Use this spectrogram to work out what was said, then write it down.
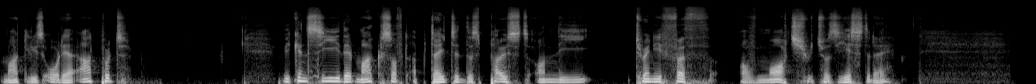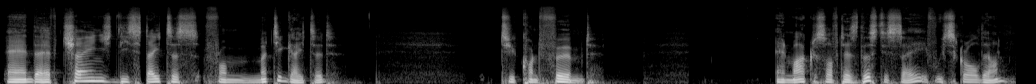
might lose audio output. We can see that Microsoft updated this post on the 25th of March, which was yesterday. And they have changed the status from mitigated to confirmed. And Microsoft has this to say if we scroll down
